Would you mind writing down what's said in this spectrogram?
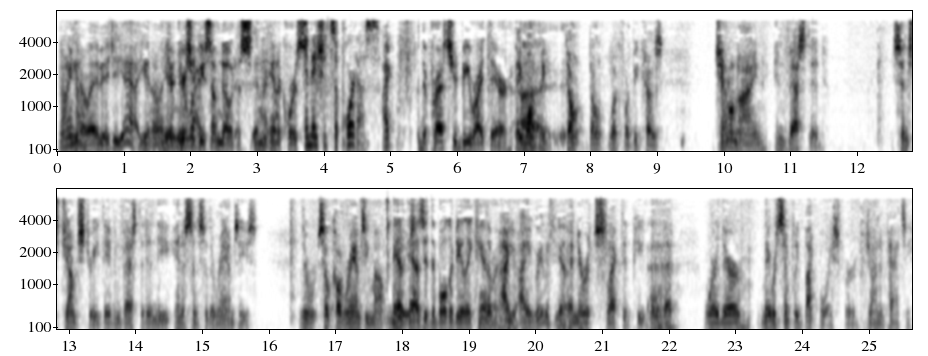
No, I you know. know. it- yeah, you know, You're- there, there you're should be some notice, and and of course and they should support us. I the press should be right there. They won't Uh, be. Don't don't look for it because Channel Nine invested since Jump Street. They've invested in the innocence of the Ramseys, the so-called Ramsey Mountain As, News. as did the Boulder Daily The- Camera. I, I agree with you. Yeah. And there were selected people uh-huh. that were there. They were simply butt boys for John and Patsy.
